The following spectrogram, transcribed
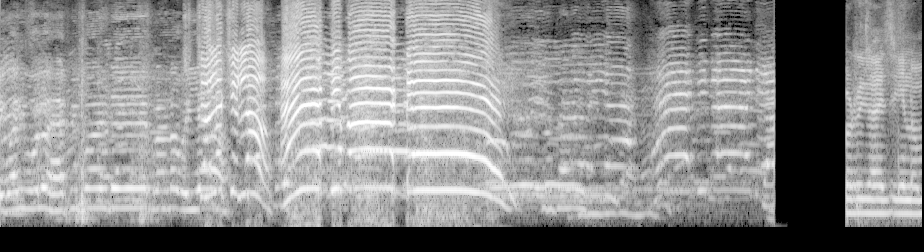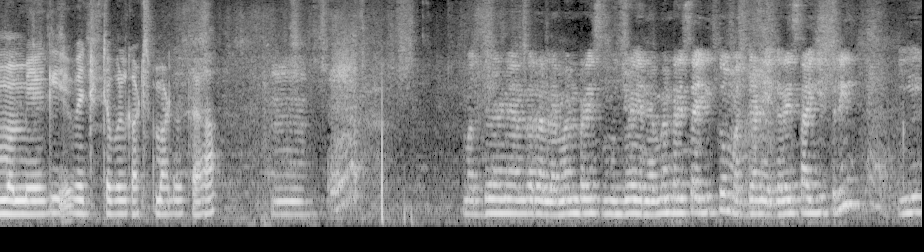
एक बार बोलो हैप्पी बर्थडे प्रणव भैया। चलो चलो हैप्पी बर्थडे और गाइस ये ना मम्मी की वेजिटेबल कट्स मार देता है। ಮಧ್ಯಾಹ್ನ ಅಂದ್ರೆ ಲೆಮನ್ ರೈಸ್ ಮುಂಜಾನೆ ಲೆಮನ್ ರೈಸ್ ಆಗಿತ್ತು ಮಧ್ಯಾಹ್ನ ಎಗ್ ರೈಸ್ ಆಗಿತ್ರಿ. ಈಗ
